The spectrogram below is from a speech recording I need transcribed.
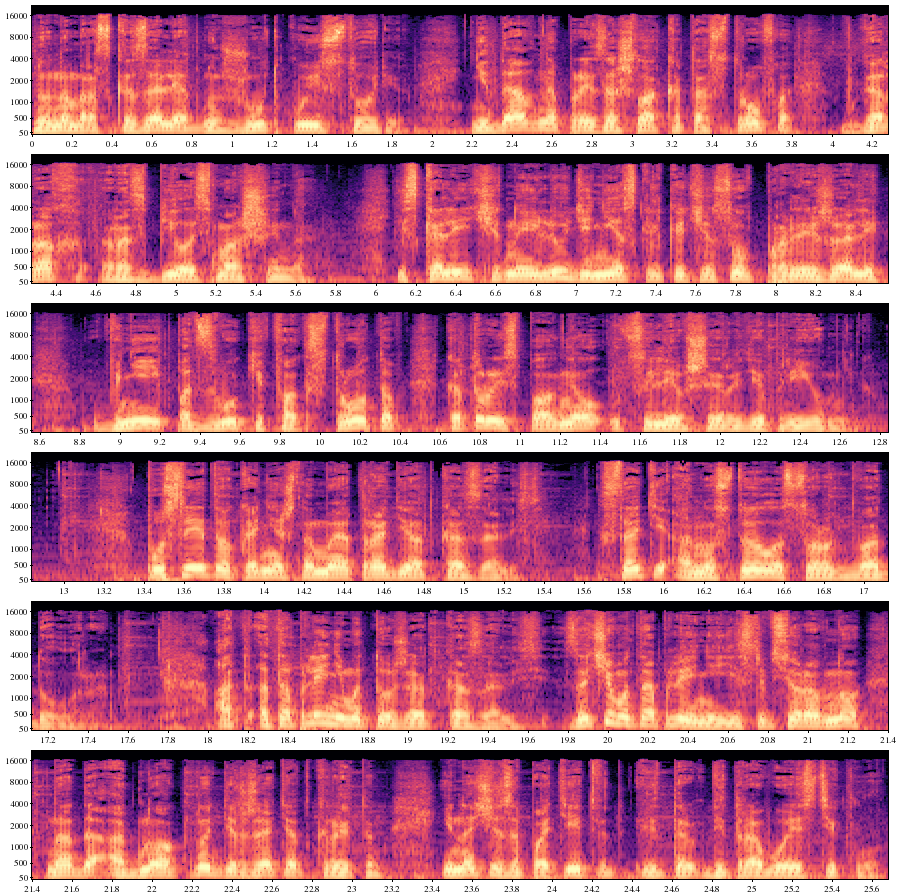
но нам рассказали одну жуткую историю. Недавно произошла катастрофа, в горах разбилась машина. Искалеченные люди несколько часов пролежали в ней под звуки фокстротов, которые исполнял уцелевший радиоприемник. После этого, конечно, мы от радио отказались. Кстати, оно стоило 42 доллара. От отопления мы тоже отказались. Зачем отопление, если все равно надо одно окно держать открытым, иначе запотеет ветр ветровое стекло.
